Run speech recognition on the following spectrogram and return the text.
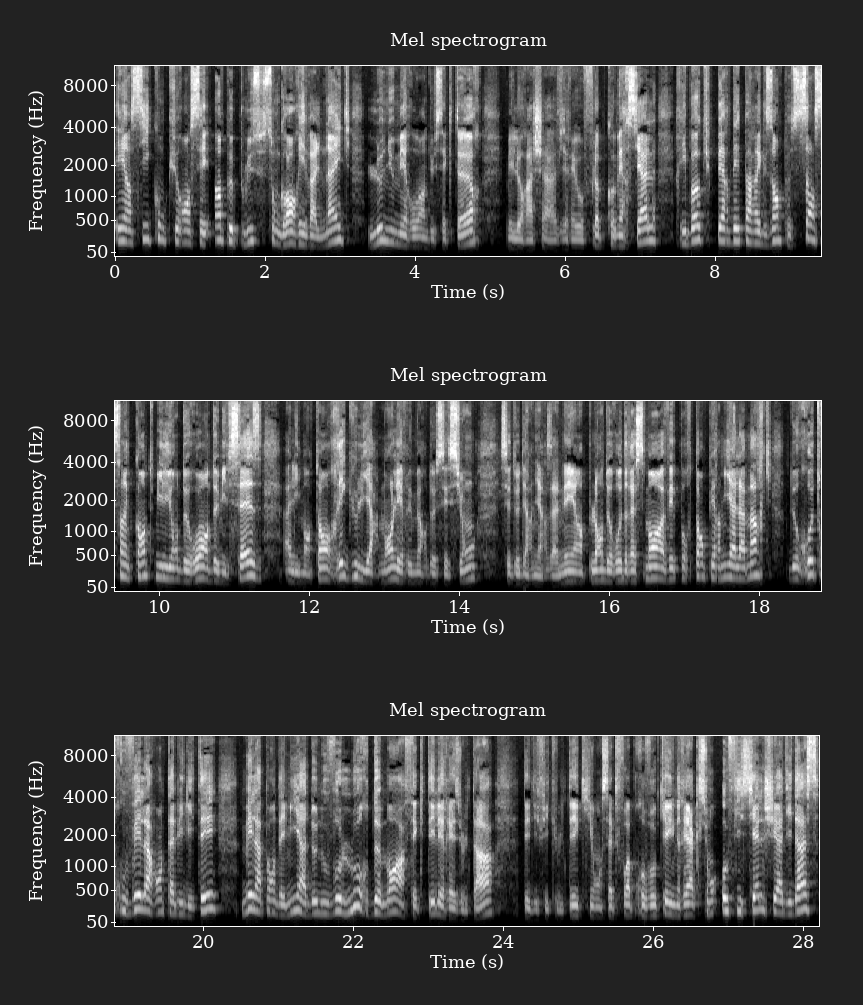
et ainsi concurrencer un peu plus son grand rival Nike, le numéro 1 du secteur. Mais le rachat a viré au flop commercial. Reebok perdait par exemple 150 millions d'euros en 2016, alimentant régulièrement les rumeurs de cession. Ces deux dernières années, un plan de redressement avait pourtant permis à la marque de retrouver la rentabilité, mais la pandémie a de nouveau lourdement affecté les résultats. Des difficultés qui ont cette fois provoqué une réaction officielle chez Adidas.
